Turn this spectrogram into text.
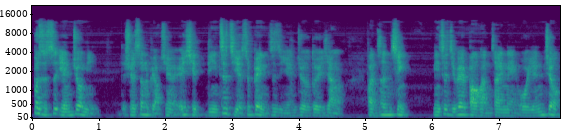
不只是研究你。学生的表现，而且你自己也是被你自己研究的对象，反身性，你自己被包含在内。我研究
